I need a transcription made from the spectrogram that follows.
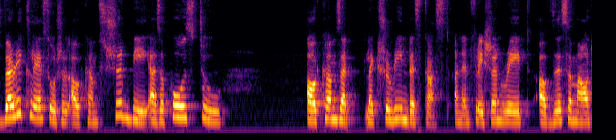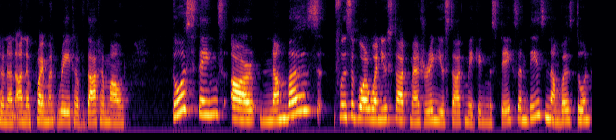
very clear social outcomes should be, as opposed to outcomes that, like Shireen discussed, an inflation rate of this amount and an unemployment rate of that amount those things are numbers. First of all, when you start measuring, you start making mistakes, and these numbers don't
